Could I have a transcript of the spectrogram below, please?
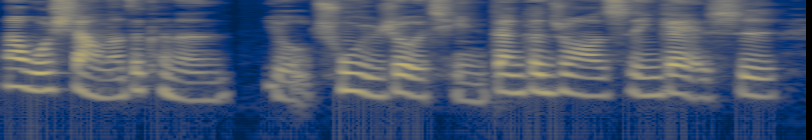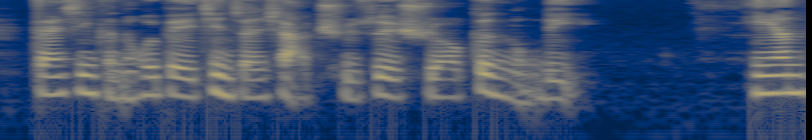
那我想呢，这可能有出于热情，但更重要的是，应该也是担心可能会被竞争下去，所以需要更努力。And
